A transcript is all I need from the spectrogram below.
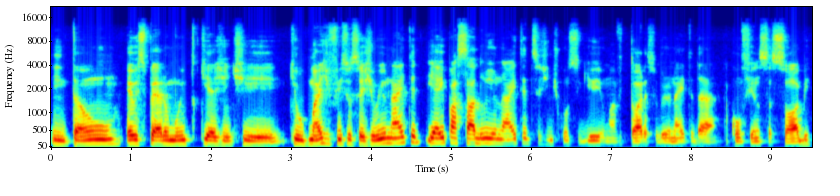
Então, eu espero muito que a gente que o mais difícil seja o United e aí passado o United, se a gente conseguir uma vitória sobre o United, a, a confiança sobe.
